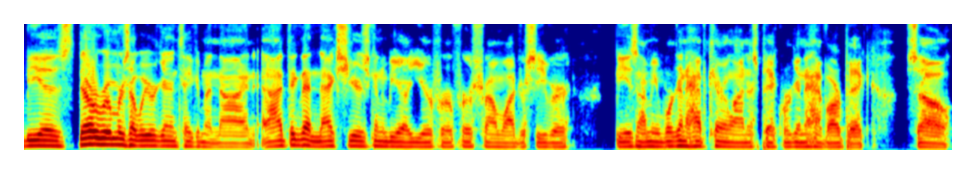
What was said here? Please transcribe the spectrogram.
because there are rumors that we were going to take him at nine, and I think that next year is going to be our year for a first round wide receiver. Because I mean, we're going to have Carolina's pick, we're going to have our pick, so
